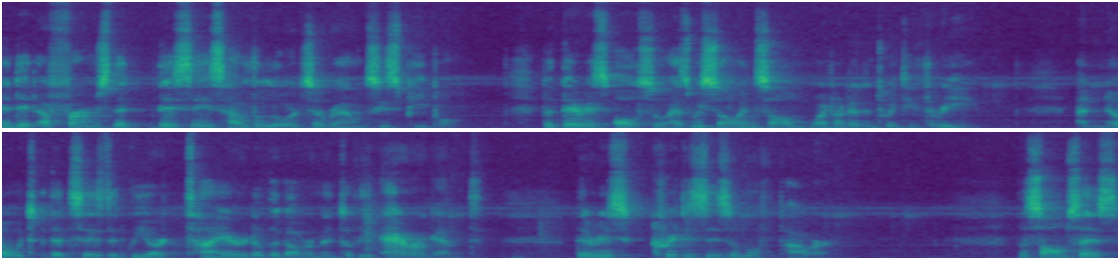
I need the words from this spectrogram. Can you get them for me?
and it affirms that this is how the Lord surrounds his people. But there is also, as we saw in Psalm 123, a note that says that we are tired of the government of the arrogant. There is criticism of power. The psalm says,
